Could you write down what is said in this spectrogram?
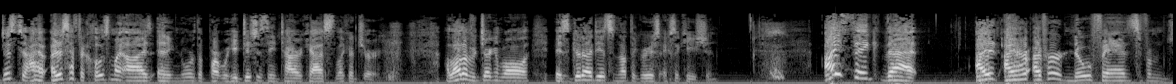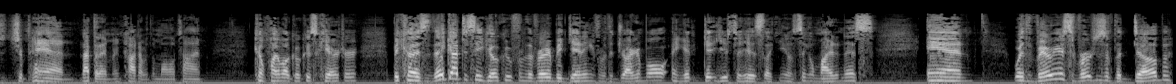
just I just have to close my eyes and ignore the part where he ditches the entire cast like a jerk. A lot of Dragon Ball is good ideas and not the greatest execution. I think that I, I have heard no fans from Japan, not that I'm in contact with them all the time, complain about Goku's character because they got to see Goku from the very beginning from the Dragon Ball and get get used to his like you know single mindedness, and with various versions of the dub,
